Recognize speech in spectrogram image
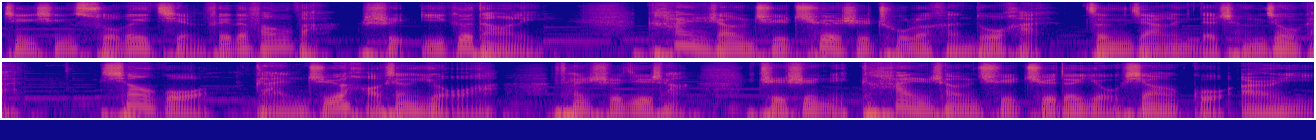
进行所谓减肥的方法是一个道理，看上去确实出了很多汗，增加了你的成就感，效果感觉好像有啊，但实际上只是你看上去觉得有效果而已。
